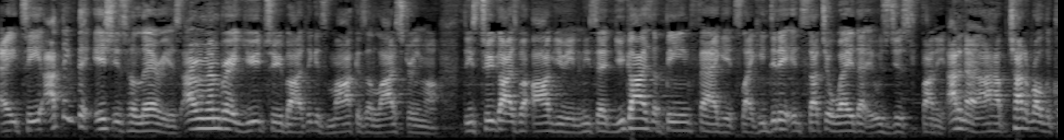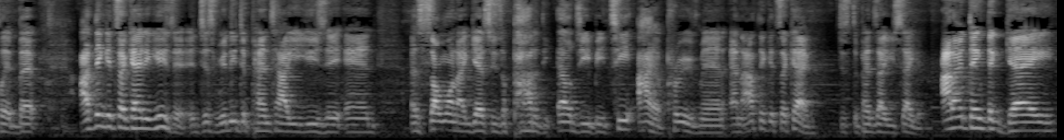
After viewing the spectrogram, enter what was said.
A T, I think the ish is hilarious. I remember a YouTuber, I think it's Mark as a live streamer. These two guys were arguing and he said, you guys are being faggots. Like he did it in such a way that it was just funny. I don't know, I have tried to roll the clip, but I think it's okay to use it. It just really depends how you use it. And as someone, I guess, who's a part of the LGBT, I approve, man. And I think it's okay. Just depends how you say it. I don't think the gay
